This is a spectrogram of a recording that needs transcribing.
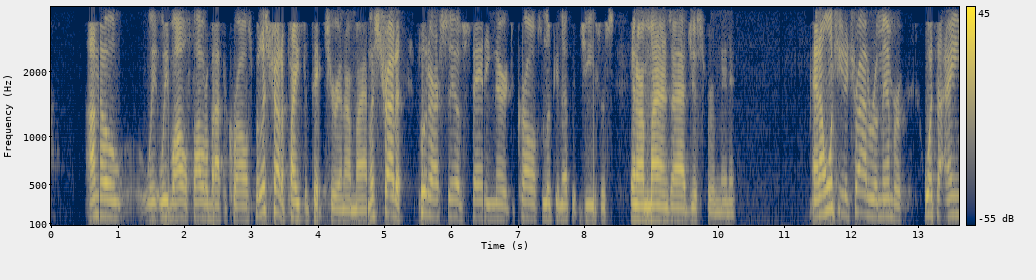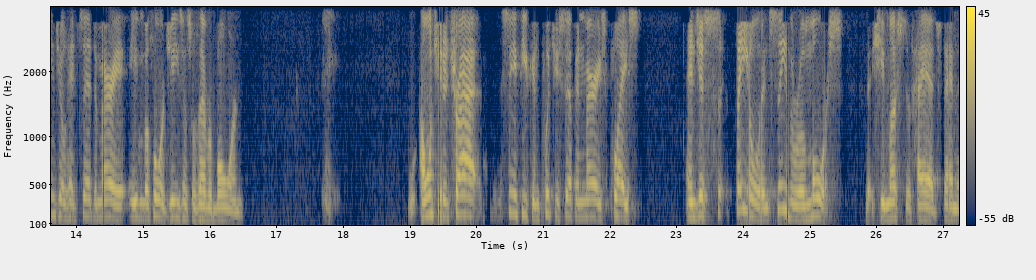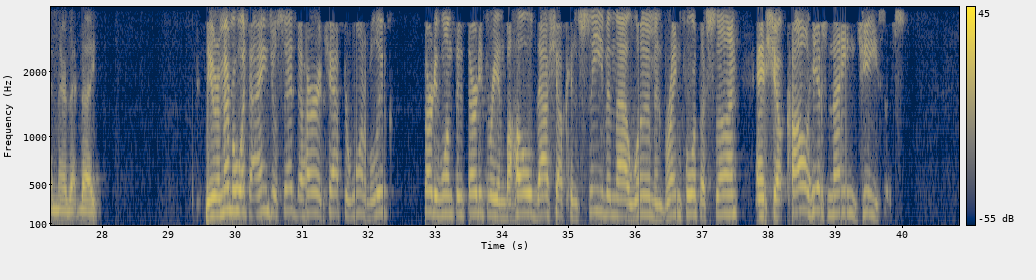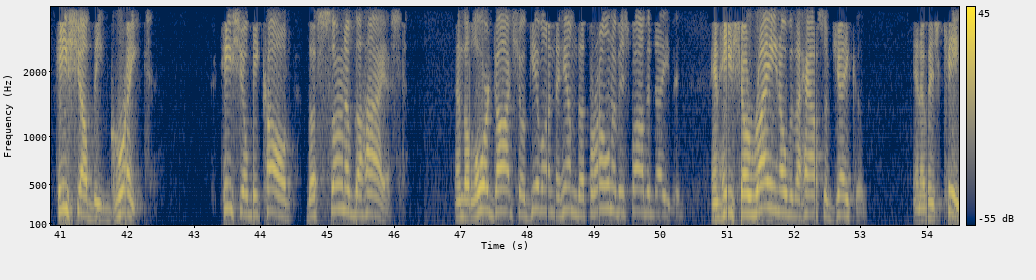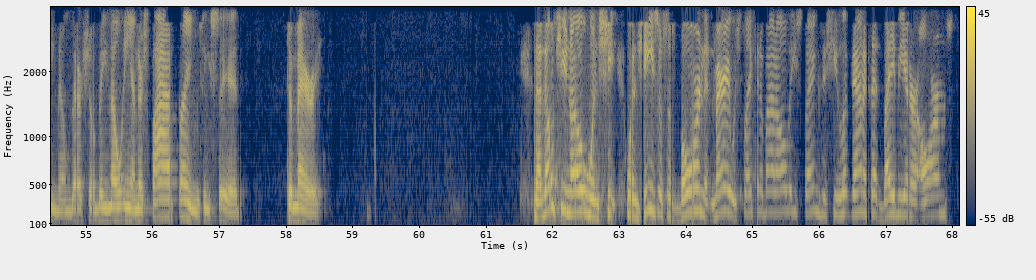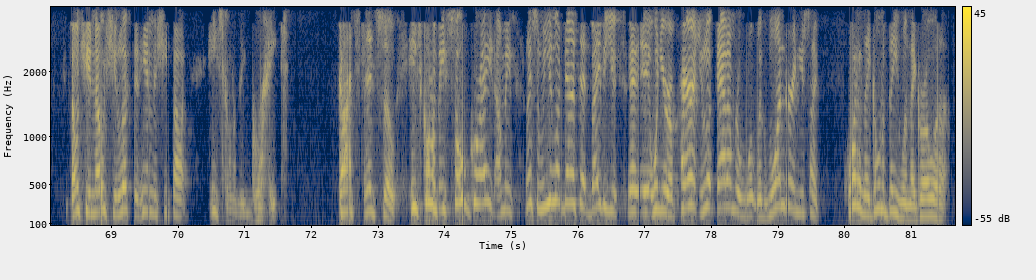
I know we, we've all thought about the cross, but let's try to paint the picture in our mind. Let's try to put ourselves standing there at the cross looking up at Jesus in our mind's eye just for a minute. And I want you to try to remember what the angel had said to Mary even before Jesus was ever born. I want you to try, see if you can put yourself in Mary's place and just feel and see the remorse that she must have had standing there that day. Do you remember what the angel said to her in chapter 1 of Luke 31 through 33? And behold, thou shalt conceive in thy womb and bring forth a son, and shalt call his name Jesus. He shall be great. He shall be called the Son of the Highest. And the Lord God shall give unto him the throne of his father David and he shall reign over the house of Jacob, and of his kingdom there shall be no end. There's five things he said to Mary. Now, don't you know when she when Jesus was born that Mary was thinking about all these things as she looked down at that baby in her arms? Don't you know she looked at him and she thought, he's going to be great. God said so. He's going to be so great. I mean, listen, when you look down at that baby, you, eh, eh, when you're a parent, you look at him with wonder and you say, what are they going to be when they grow up?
